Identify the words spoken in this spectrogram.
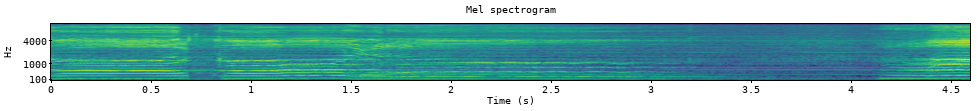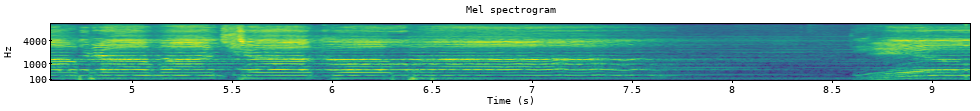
स्वागत करू Abramaच्या कोपा देवदूत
